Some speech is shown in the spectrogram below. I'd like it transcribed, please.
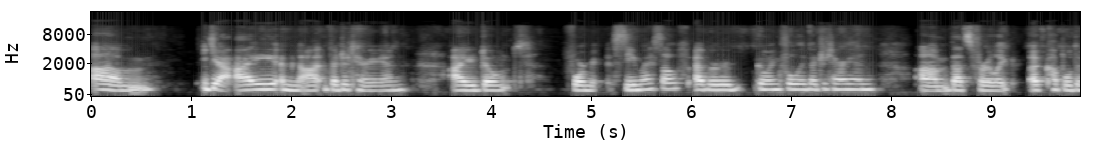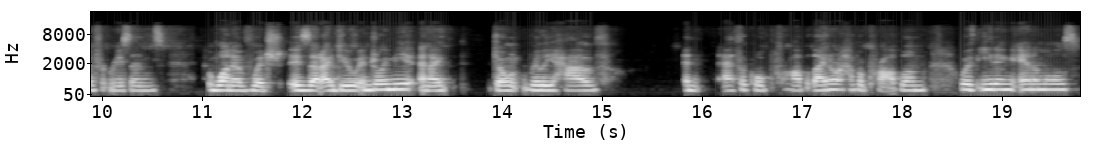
Um, yeah, I am not vegetarian. I don't for see myself ever going fully vegetarian. Um, that's for like a couple different reasons. One of which is that I do enjoy meat, and I don't really have an ethical problem. I don't have a problem with eating animals,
